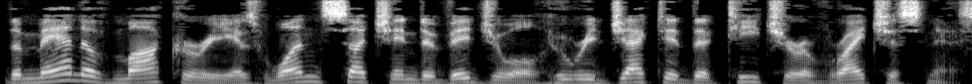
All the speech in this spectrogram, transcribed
The man of mockery is one such individual who rejected the teacher of righteousness.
